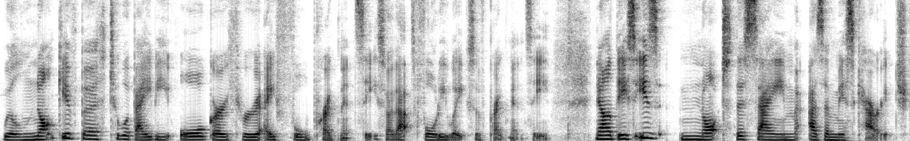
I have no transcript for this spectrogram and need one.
will not give birth to a baby or go through a full pregnancy. So, that's 40 weeks of pregnancy. Now, this is not the same as a miscarriage.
